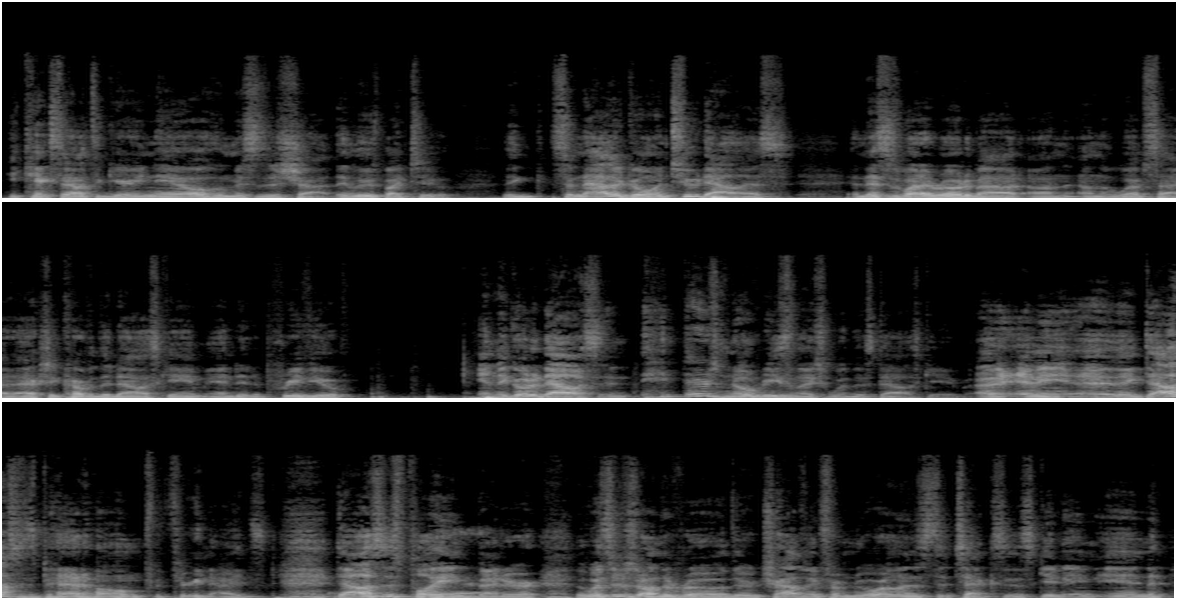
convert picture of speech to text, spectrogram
he kicks it out to Gary Neal, who misses a shot. They lose by two. They, so now they're going to Dallas, and this is what I wrote about on on the website. I actually covered the Dallas game and did a preview. And they go to Dallas, and there's no reason they should win this Dallas game. I mean, I mean uh, like Dallas has been at home for three nights. Dallas is playing better. The Wizards are on the road. They're traveling from New Orleans to Texas, getting in,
